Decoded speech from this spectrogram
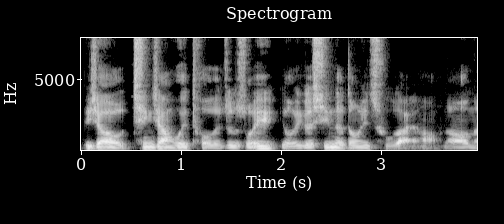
比较倾向会投的，就是说，哎，有一个新的东西出来哈，然后呢，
